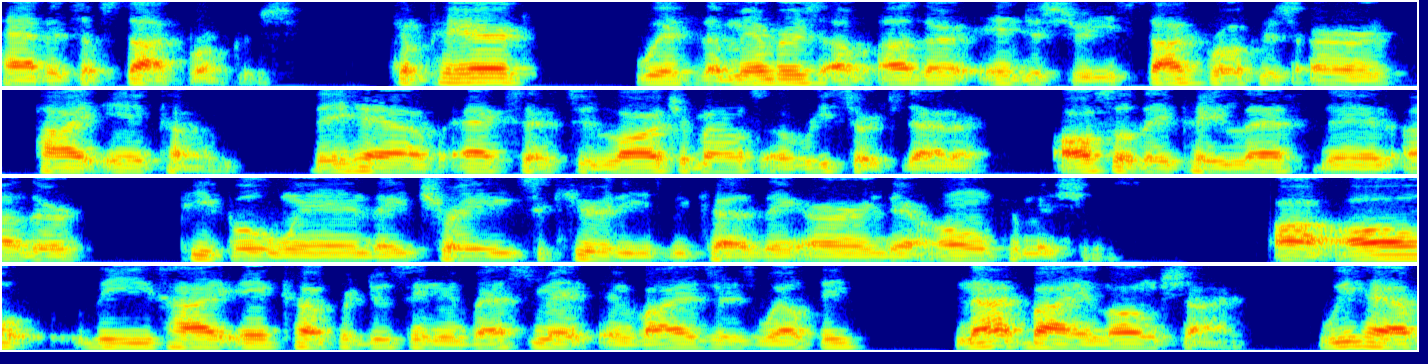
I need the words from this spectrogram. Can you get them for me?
habits of stockbrokers. Compared with the members of other industries, stockbrokers earn high income. They have access to large amounts of research data. Also, they pay less than other people when they trade securities because they earn their own commissions. Are all these high income producing investment advisors wealthy? Not by a long shot. We have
